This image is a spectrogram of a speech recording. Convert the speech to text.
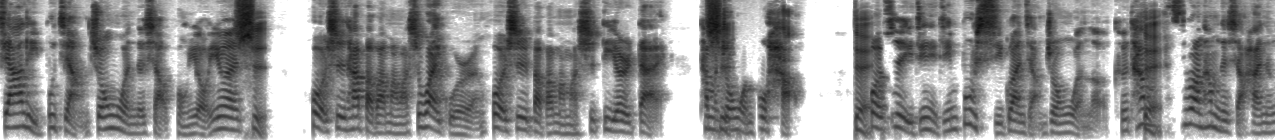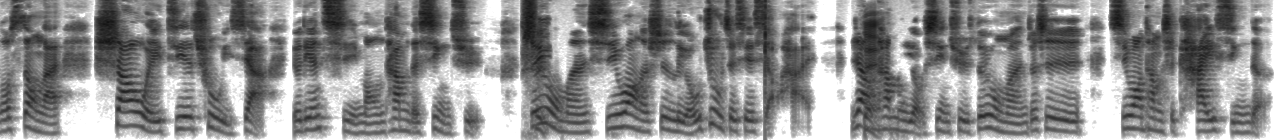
家里不讲中文的小朋友，因为是或者是他爸爸妈妈是外国人，或者是爸爸妈妈是第二代，他们中文不好。对，或者是已经已经不习惯讲中文了，可是他们希望他们的小孩能够送来稍微接触一下，有点启蒙他们的兴趣。所以我们希望的是留住这些小孩，让他们有兴趣。所以我们就是希望他们是开心的。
